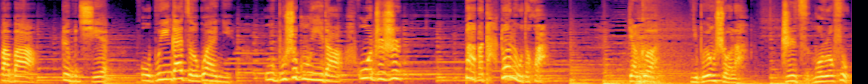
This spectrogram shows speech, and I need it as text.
爸爸，对不起，我不应该责怪你，我不是故意的，我只是……”爸爸打断了我的话：“杨哥，你不用说了，知子莫若父。”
